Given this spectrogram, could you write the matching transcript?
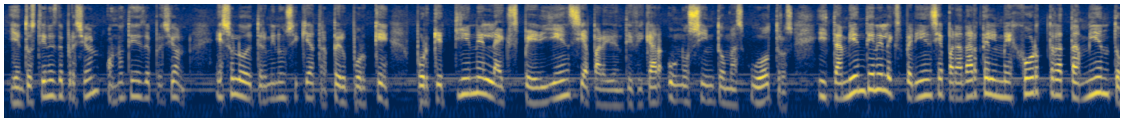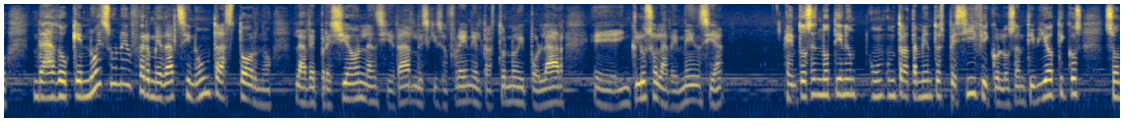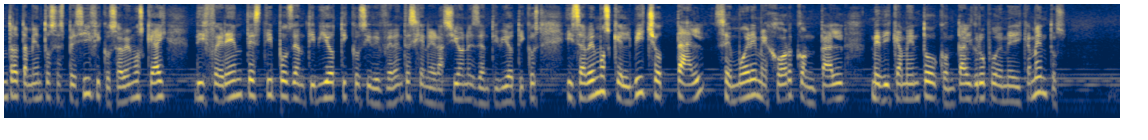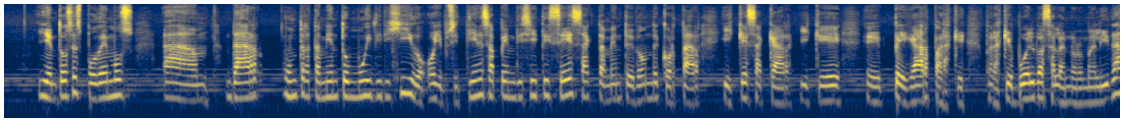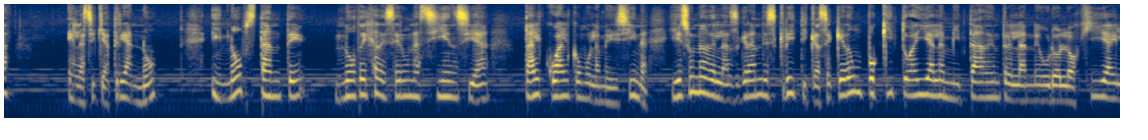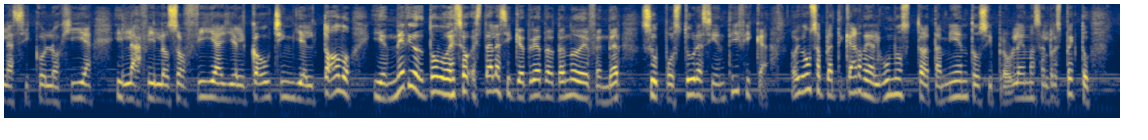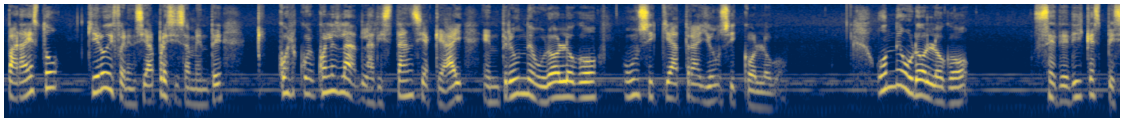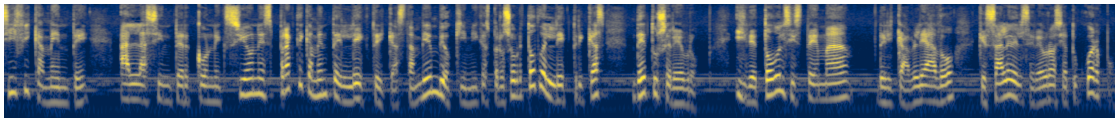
Y entonces tienes depresión o no tienes depresión. Eso lo determina un psiquiatra. ¿Pero por qué? Porque tiene la experiencia para identificar unos síntomas u otros. Y también tiene la experiencia para darte el mejor tratamiento, dado que no es una enfermedad sino un trastorno. La depresión, la ansiedad, la esquizofrenia, el trastorno bipolar, eh, incluso la demencia entonces no tiene un, tratamiento específico. Los antibióticos son tratamientos específicos. Sabemos que hay diferentes tipos de antibióticos y diferentes generaciones de antibióticos y sabemos que el bicho tal se muere mejor con tal medicamento o con tal grupo de medicamentos. Y entonces podemos dar un tratamiento muy dirigido. Oye, pues si tienes apendicitis, sé exactamente dónde cortar y qué sacar y qué eh, pegar para que, para que vuelvas a la normalidad. En la psiquiatría no. Y no obstante, no deja de ser una ciencia tal cual como la medicina. Y es una de las grandes críticas. Se queda un poquito ahí a la mitad entre la neurología y la psicología y la filosofía y el coaching y el todo. Y en medio de todo eso está la psiquiatría tratando de defender su postura científica. Hoy vamos a platicar de algunos tratamientos y problemas al respecto. Para esto quiero diferenciar precisamente ¿Cuál, es la, la, distancia que hay entre un neurólogo, un psiquiatra y un psicólogo? Un neurólogo se dedica específicamente a las interconexiones prácticamente eléctricas, también bioquímicas, pero sobre todo eléctricas de tu cerebro y de todo el sistema del cableado que sale del cerebro hacia tu cuerpo.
